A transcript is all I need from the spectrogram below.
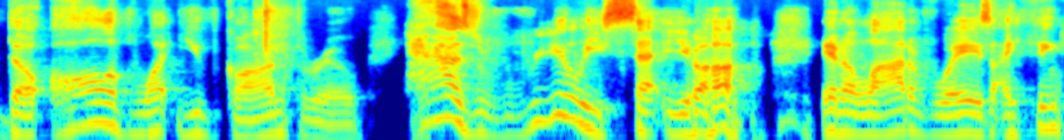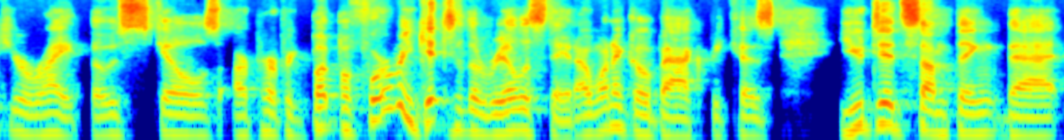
the all of what you've gone through has really set you up in a lot of ways. I think you're right; those skills are perfect. But before we get to the real estate, I want to go back because you did something that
